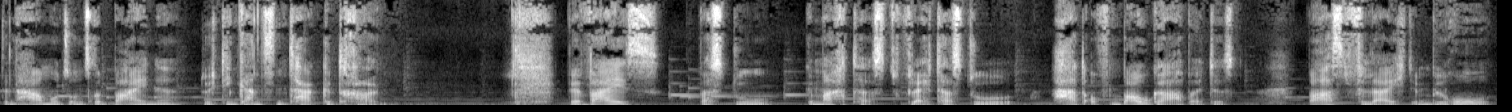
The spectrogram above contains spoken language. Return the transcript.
dann haben uns unsere Beine durch den ganzen Tag getragen. Wer weiß, was du gemacht hast. Vielleicht hast du hart auf dem Bau gearbeitet, warst vielleicht im Büro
